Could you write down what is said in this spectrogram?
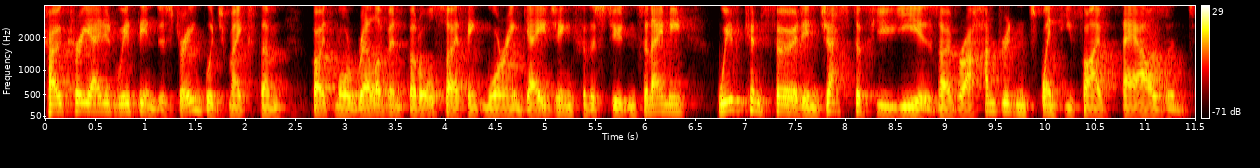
co created with industry, which makes them both more relevant, but also, I think, more engaging for the students. And Amy, we've conferred in just a few years over 125,000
